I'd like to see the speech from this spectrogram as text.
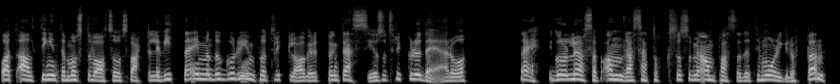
Och att allting inte måste vara så svart eller vitt. Nej, men då går du in på trycklagret.se och så trycker du där. Och Nej, det går att lösa på andra sätt också som är anpassade till målgruppen.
